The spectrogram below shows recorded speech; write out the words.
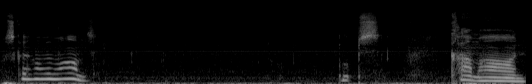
What's going on with my arms? Oops. Come on.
